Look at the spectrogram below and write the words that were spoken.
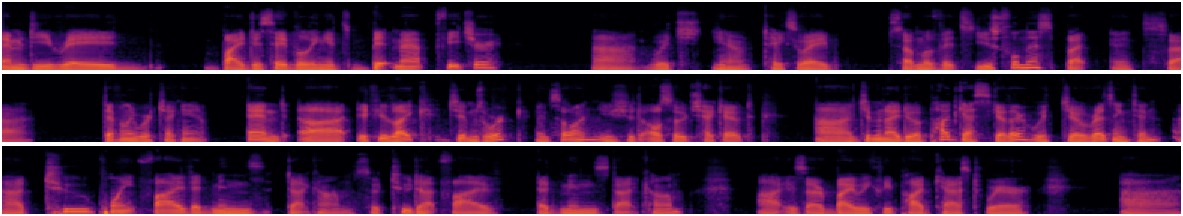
MD RAID by disabling its bitmap feature, uh, which you know takes away some of its usefulness, but it's uh, definitely worth checking out. And uh, if you like Jim's work and so on, you should also check out. Uh, Jim and I do a podcast together with Joe Ressington, uh, 2.5admins.com. So 2.5admins.com uh, is our biweekly podcast where uh,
